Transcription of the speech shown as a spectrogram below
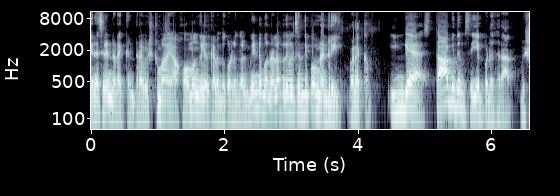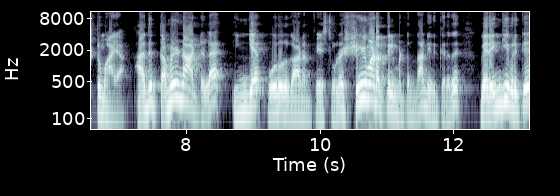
தினசரி நடக்கின்ற விஷ்ணுமாயா ஹோமங்களில் கலந்து கொள்ளுங்கள். மீண்டும் ஒரு நல்ல பதிவில் சந்திப்போம். நன்றி. வணக்கம். இங்கே ஸ்தாபிதம் செய்யப்படுகிறார் விஷ்ணுமாயா. அது தமிழ்நாட்டில் இங்கே போரூர் கார்டன் ஃபேஸ்டிவலில் ஸ்ரீமடத்தில் மட்டும்தான் இருக்கிறது. வேற எங்கேயும் இவருக்கு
